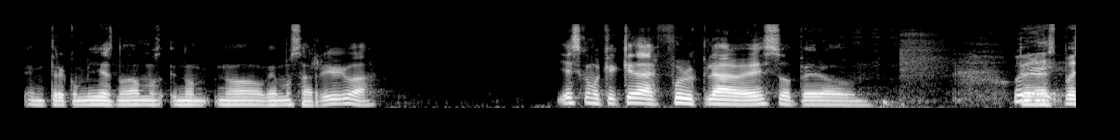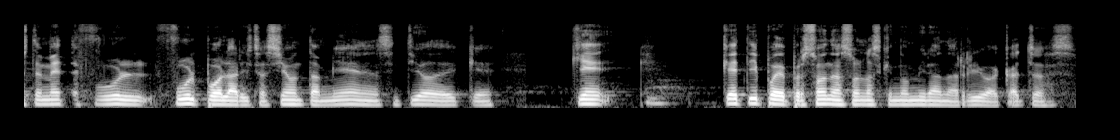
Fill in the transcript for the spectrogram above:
entre comillas no, damos, no, no vemos arriba. Y es como que queda full claro eso, pero, pero Oye, después te mete full, full polarización también en el sentido de que ¿qué, qué tipo de personas son las que no miran arriba, cachas?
